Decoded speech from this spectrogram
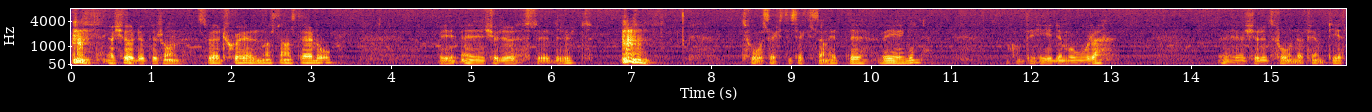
jag körde uppifrån Svärdsjö eller någonstans där då. Vi eh, körde söderut. 266 hette vägen. Jag kom till Hedemora. Eh, jag körde 251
